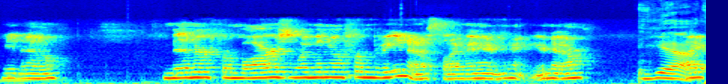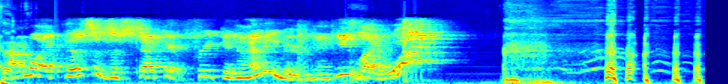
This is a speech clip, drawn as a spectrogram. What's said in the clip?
you know, men are from Mars, women are from Venus. I mean, you know. Yeah, I, th- I'm like, this is a second freaking honeymoon. And he's like, what?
